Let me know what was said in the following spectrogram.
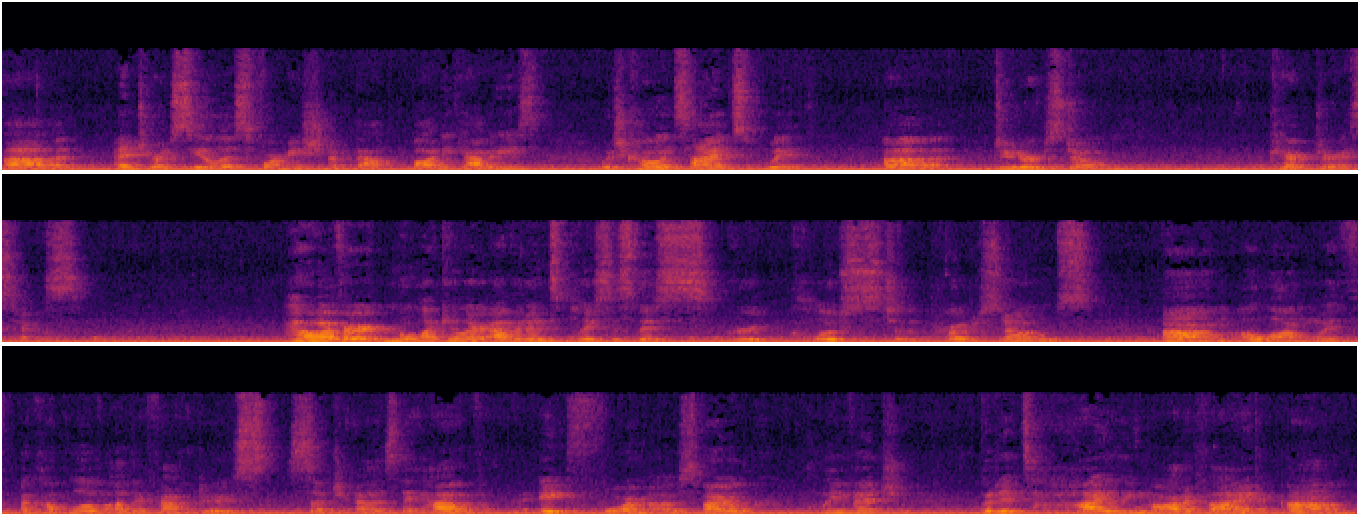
uh, enterocoelous formation of body cavities, which coincides with uh, deuterostome characteristics. However, molecular evidence places this group close to the protostomes, um, along with a couple of other factors, such as they have a form of spiral cleavage, but it's highly modified um,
